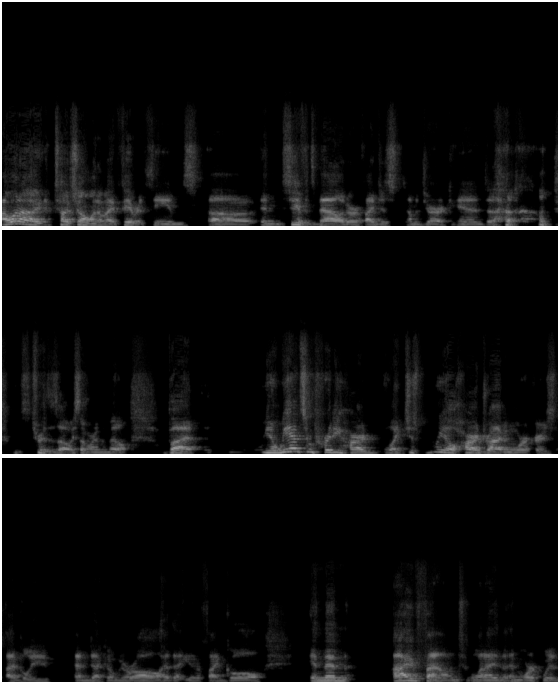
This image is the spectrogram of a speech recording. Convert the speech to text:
I want to touch on one of my favorite themes uh, and see if it's valid or if I just I'm a jerk. And uh, truth is always somewhere in the middle. But you know, we had some pretty hard, like just real hard driving workers, I believe, at Endeca. We were all had that unified goal. And then I found when I then work with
